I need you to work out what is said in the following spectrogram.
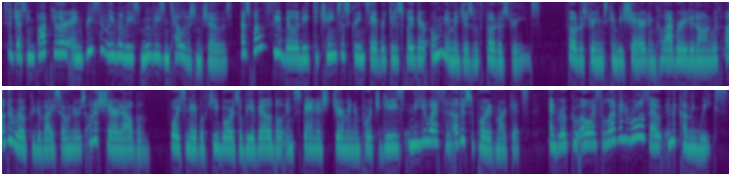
suggesting popular and recently released movies and television shows, as well as the ability to change the screensaver to display their own images with photo streams. Photo streams can be shared and collaborated on with other Roku device owners on a shared album. Voice enabled keyboards will be available in Spanish, German, and Portuguese in the US and other supported markets, and Roku OS 11 rolls out in the coming weeks.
